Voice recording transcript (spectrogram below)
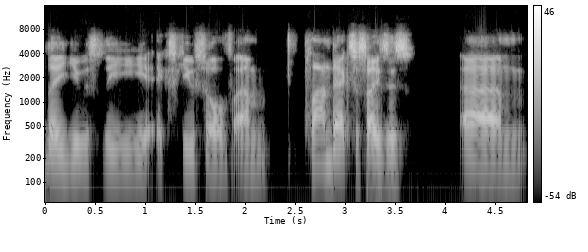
they used the excuse of um, planned exercises, um,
